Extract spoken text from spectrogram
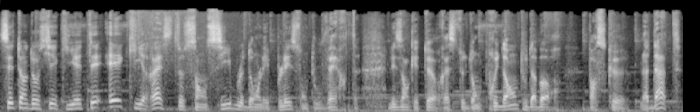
C'est un dossier qui était et qui reste sensible, dont les plaies sont ouvertes. Les enquêteurs restent donc prudents. Tout d'abord, parce que la date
